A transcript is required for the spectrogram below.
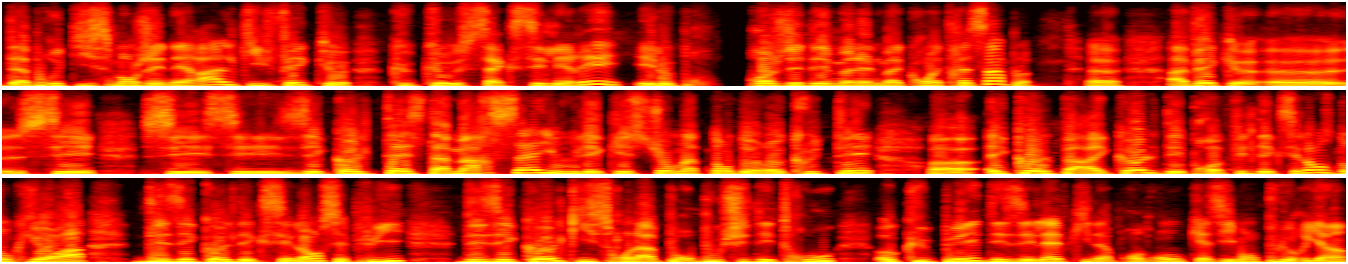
d'abrutissement général qui fait que, que, que s'accélérer et le projet d'Emmanuel Macron est très simple. Euh, avec euh, ces, écoles test à Marseille, où il est question maintenant de recruter euh, école par école des profils d'excellence. Donc il y aura des écoles d'excellence et puis des écoles qui seront là pour boucher des trous, occuper des élèves qui n'apprendront quasiment plus rien,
